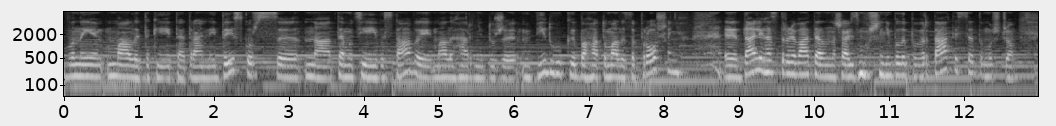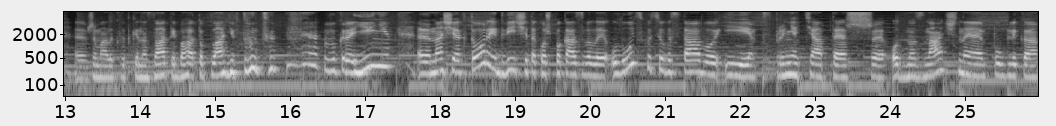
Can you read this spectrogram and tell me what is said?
вони мали такий театральний дискурс е, на тему цієї вистави, мали гарні дуже відгуки, багато мали запрошень е, далі гастролювати, але, на жаль, змушені були повертатися, тому що е, вже мали квитки назад і багато планів тут в Україні. Наші актори двічі також показували у Луцьку цю виставу, і сприйняття теж однозначне. Публіка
